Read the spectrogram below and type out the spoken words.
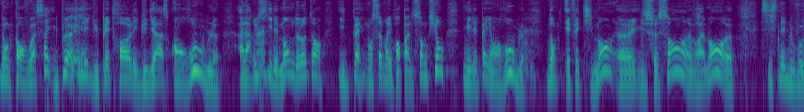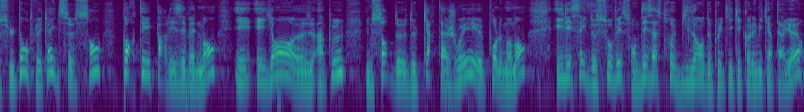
Donc quand on voit ça, il peut acheter du pétrole et du gaz en roubles à la Russie. Il est membre de l'OTAN. Il paye, non seulement il ne prend pas de sanctions, mais il les paye en roubles. Donc effectivement, euh, il se sent vraiment, euh, si ce n'est le nouveau sultan, en tous les cas, il se sent porté par les événements et ayant un peu une sorte de, de, carte à jouer pour le moment. Et il essaye de sauver son désastreux bilan de politique économique intérieure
